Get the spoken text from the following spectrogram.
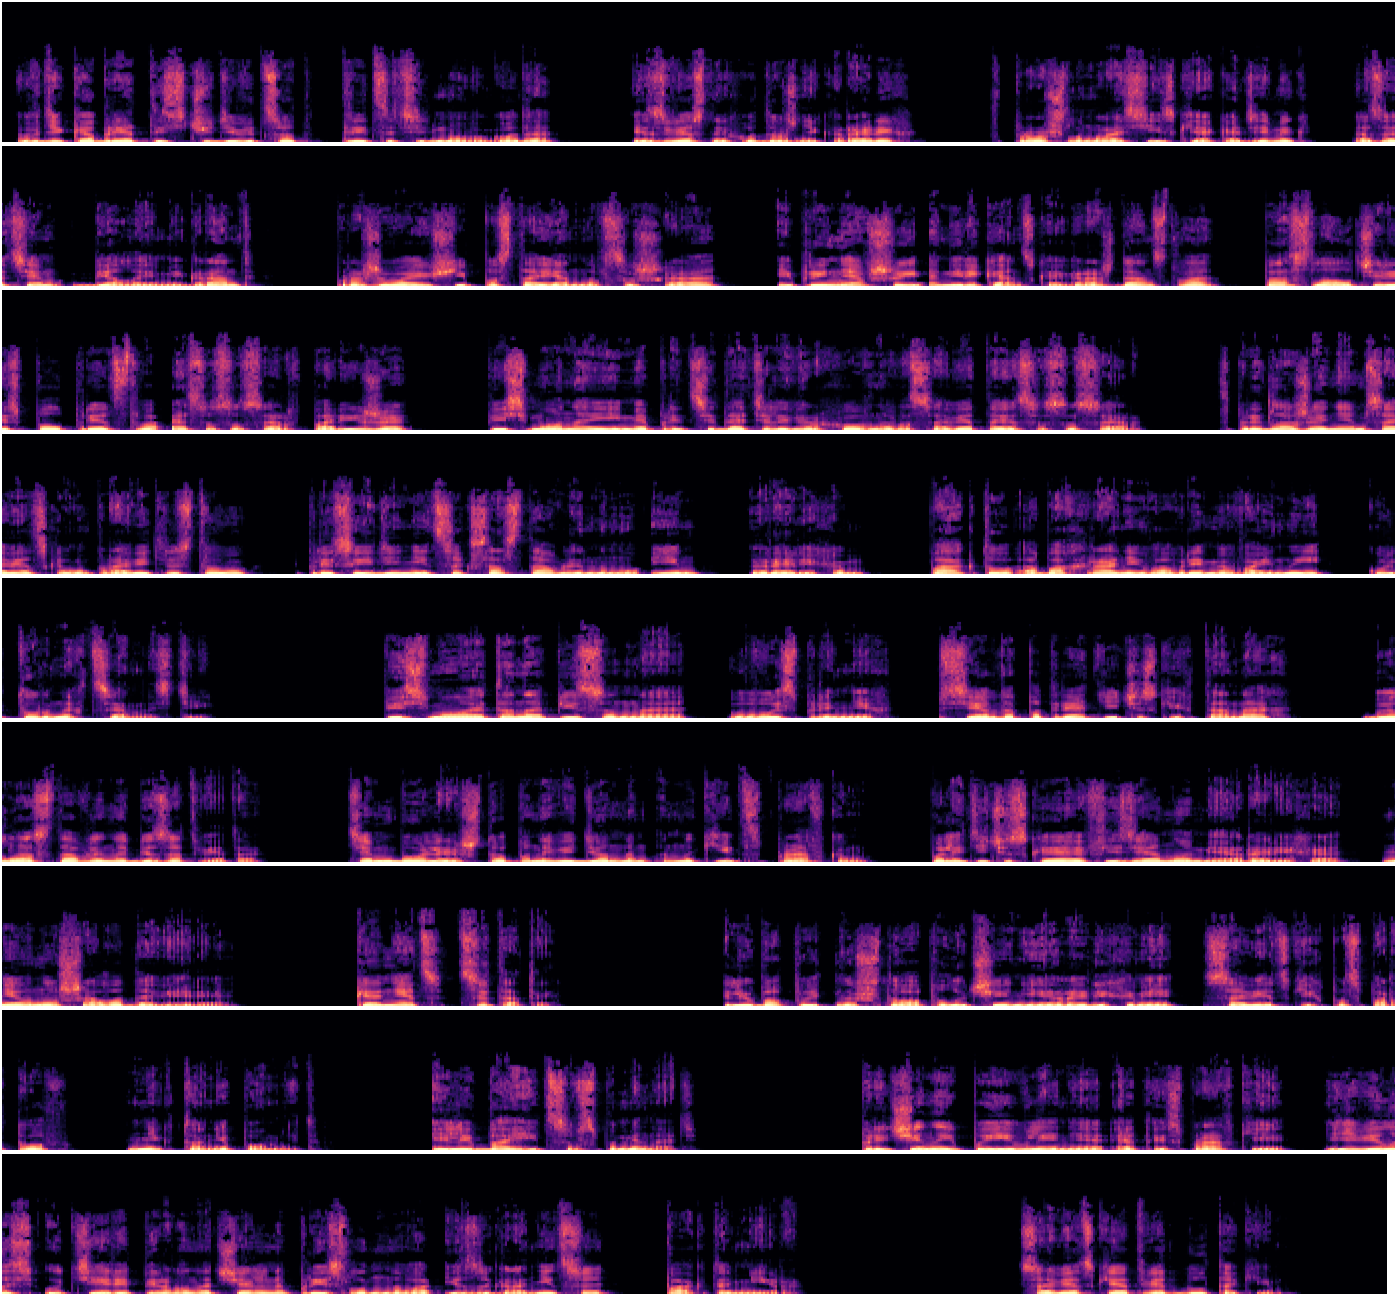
В декабре 1937 года известный художник Рерих, в прошлом российский академик, а затем белый эмигрант, проживающий постоянно в США и принявший американское гражданство, послал через полпредства СССР в Париже письмо на имя председателя Верховного Совета СССР с предложением советскому правительству присоединиться к составленному им, Рерихом, пакту об охране во время войны культурных ценностей. Письмо это, написанное в выспренних псевдопатриотических тонах, было оставлено без ответа. Тем более, что по наведенным НКИД справкам политическая физиономия Рериха не внушала доверия. Конец цитаты. Любопытно, что о получении Рерихами советских паспортов никто не помнит. Или боится вспоминать. Причиной появления этой справки явилась утеря первоначально присланного из-за границы пакта мира. Советский ответ был таким.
